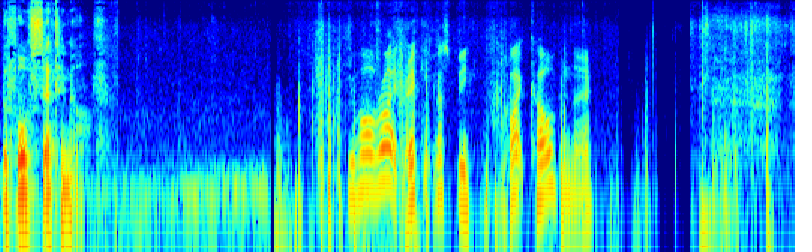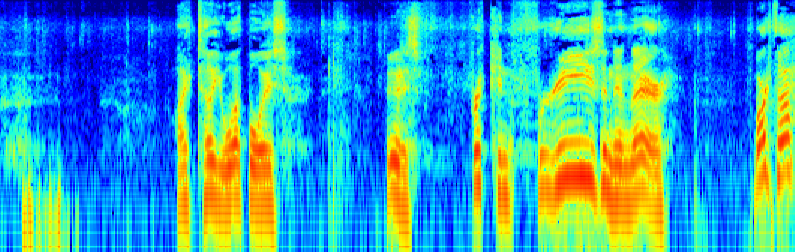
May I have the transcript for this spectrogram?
before setting off. You're all right, Rick. It must be quite cold in there. I tell you what, boys, it is freaking freezing in there. Martha!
